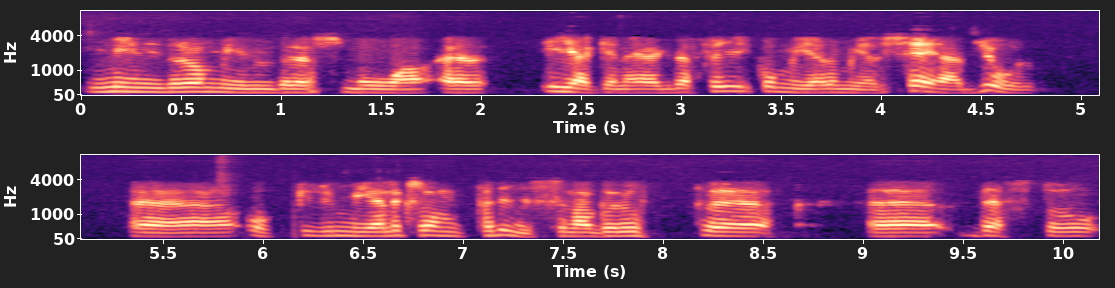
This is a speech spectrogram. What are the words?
mindre och mindre små egenägda fik och mer och mer kedjor. Och ju mer liksom priserna går upp desto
